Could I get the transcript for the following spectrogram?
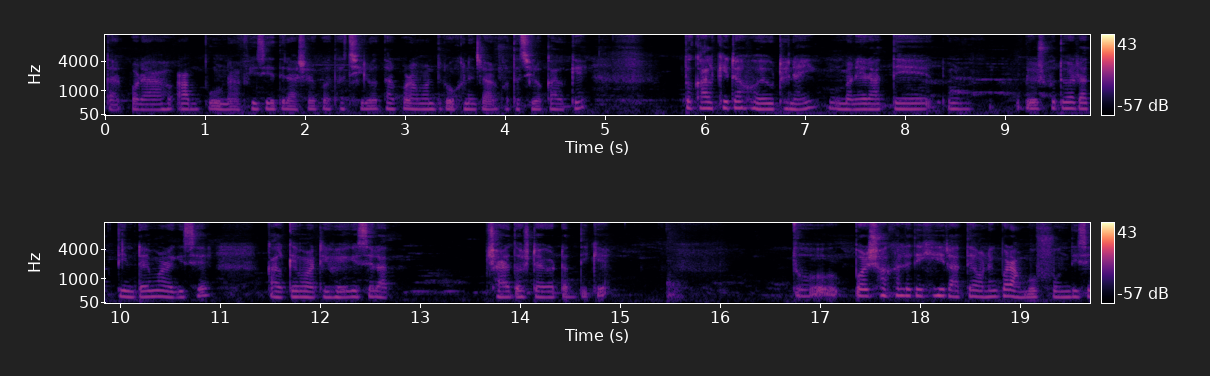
তারপর আব্বু নাফিজিয়াদের আসার কথা ছিল। তারপর আমাদের ওখানে যাওয়ার কথা ছিল কালকে। তো কালকে এটা হয়ে ওঠে নাই। মানে রাতে বৃহস্পতিবার রাত তিনটায় মারা গেছে। কালকে মাটি হয়ে গেছে রাত সাড়ে দশটা এগারোটার দিকে। তো পরে সকালে দেখি রাতে অনেকবার আম্মু ফোন দিছে,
